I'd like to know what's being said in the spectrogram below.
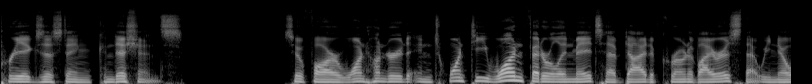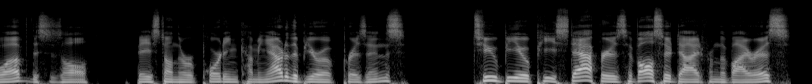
pre existing conditions. So far, 121 federal inmates have died of coronavirus that we know of. This is all based on the reporting coming out of the Bureau of Prisons. Two BOP staffers have also died from the virus,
